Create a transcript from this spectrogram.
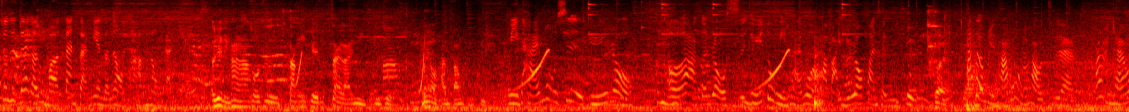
就是那个什么蛋仔面的那种汤那种感觉。而且你看他说是当天再来米制作，没有含防腐剂。米苔木是鱼肉、鹅啊跟肉丝，鱼肚米苔木的话，把鱼肉换成鱼肚。对，它的米苔木很好吃哎，它米苔木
